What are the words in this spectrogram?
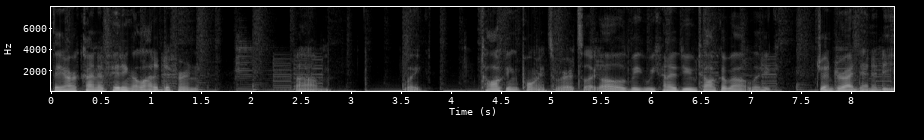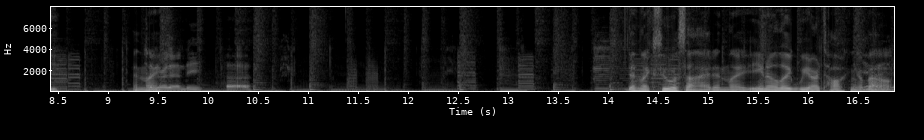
they are kind of hitting a lot of different, um, like talking points where it's like, oh, we we kind of do talk about like gender identity, and like identity, uh, and like suicide, and like you know like we are talking about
